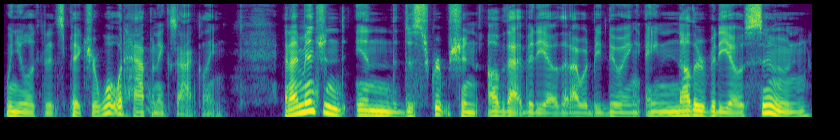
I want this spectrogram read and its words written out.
when you looked at its picture, what would happen exactly? And I mentioned in the description of that video that I would be doing another video soon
